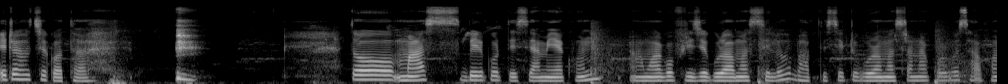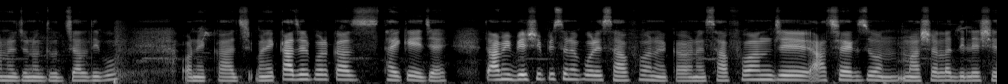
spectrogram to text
এটা হচ্ছে কথা। তো মাছ বের করতেছি আমি এখন। আমারও ফ্রিজে গুঁড়া মাছ ছিল, ভাবতেছি একটু গুঁড়া মাছ রান্না করব। সাফনের জন্য দুধ জাল দিব। অনেক কাজ মানে কাজের পর কাজ থাইকেই যায়। তো আমি বেশি পিছনে পড়ি সাফনের কারণে। সাফন যে আছে একজন মাসাল্লাহ দিলে সে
